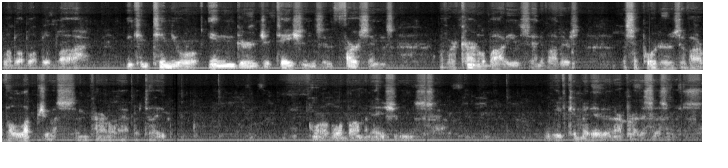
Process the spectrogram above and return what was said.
blah, blah, blah, blah, blah, and continual ingurgitations and farsings of our carnal bodies and of others, the supporters of our voluptuous and carnal appetite. Horrible abominations we've committed in our predecessors.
